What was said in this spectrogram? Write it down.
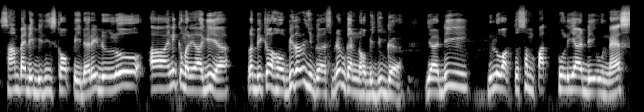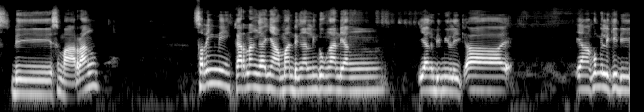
Sampai di bisnis kopi dari dulu eh, ini kembali lagi ya, lebih ke hobi tapi juga sebenarnya bukan hobi juga. Jadi dulu waktu sempat kuliah di UNES di Semarang sering nih karena nggak nyaman dengan lingkungan yang yang dimiliki eh, yang aku miliki di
